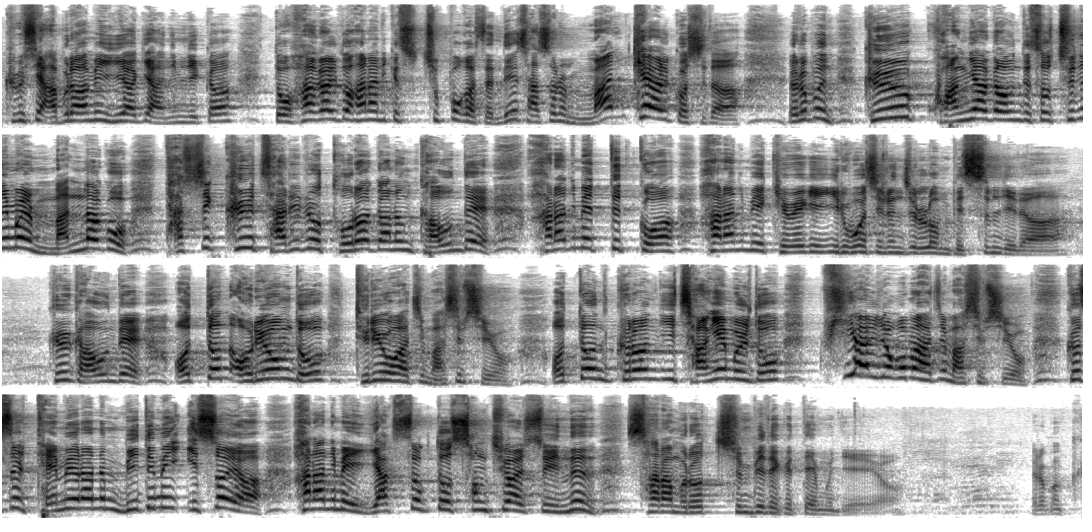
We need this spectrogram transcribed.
그것이 아브라함의 이야기 아닙니까? 또 하갈도 하나님께서 축복하세요. 내 자손을 많게 할 것이다. 여러분 그 광야 가운데서 주님을 만나고 다시 그 자리로 돌아가는 가운데 하나님의 뜻과 하나님의 계획이 이루어지는 줄로 믿습니다. 그 가운데 어떤 어려움도 두려워하지 마십시오. 어떤 그런 이 장애물도 피하려고만 하지 마십시오. 그것을 대면하는 믿음이 있어야 하나님의 약속도 성취할 수 있는 사람으로 준비되기 때문이에요. 여러분 그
